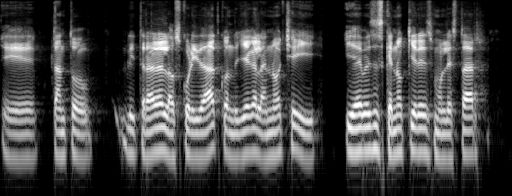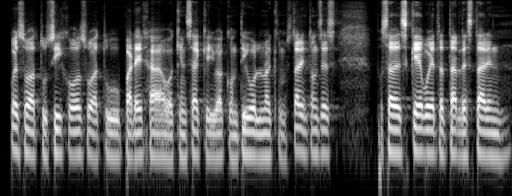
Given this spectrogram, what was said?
eh, tanto literal a la oscuridad cuando llega la noche y, y hay veces que no quieres molestar pues o a tus hijos o a tu pareja o a quien sea que iba contigo, no hay que molestar. Entonces, pues sabes qué, voy a tratar de estar en,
